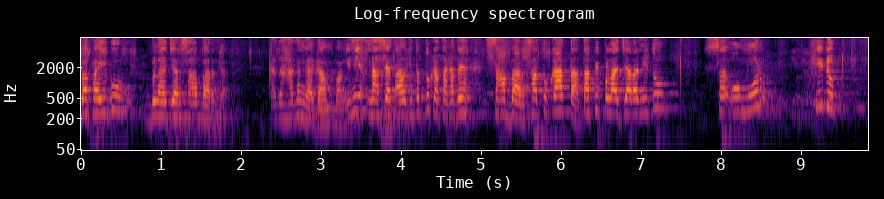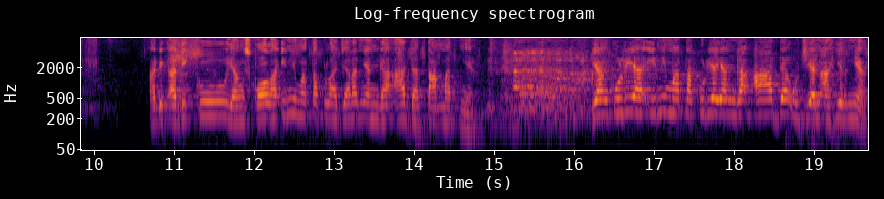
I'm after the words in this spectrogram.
Bapak Ibu belajar sabar nggak? Kadang-kadang nggak gampang. Ini nasihat Alkitab tuh kata-katanya sabar satu kata, tapi pelajaran itu seumur hidup. Adik-adikku yang sekolah ini mata pelajaran yang nggak ada tamatnya. Yang kuliah ini mata kuliah yang nggak ada ujian akhirnya.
